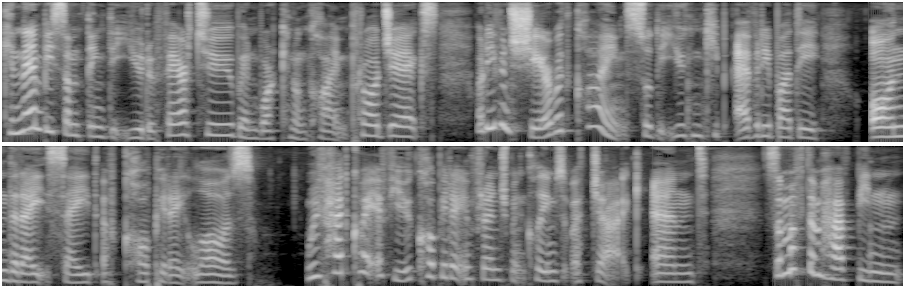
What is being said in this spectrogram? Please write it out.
can then be something that you refer to when working on client projects or even share with clients so that you can keep everybody on the right side of copyright laws. We've had quite a few copyright infringement claims with Jack, and some of them have been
